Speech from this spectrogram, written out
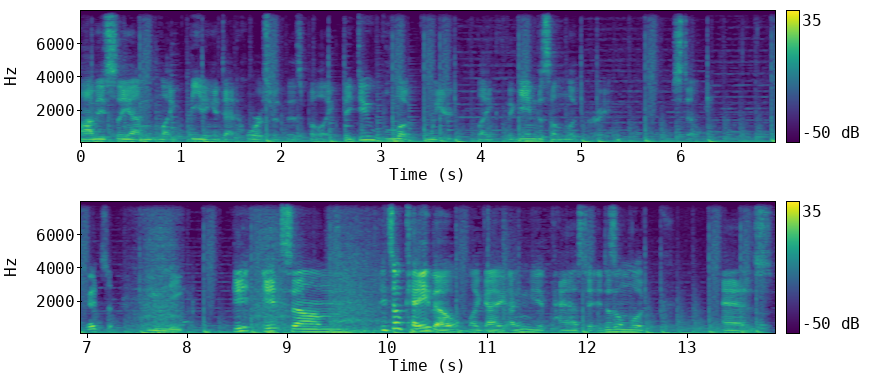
obviously, I'm like beating a dead horse with this, but like they do look weird. Like the game doesn't look great. Still, it's unique. It, it's um, it's okay though. Like I, I can get past it. It doesn't look as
